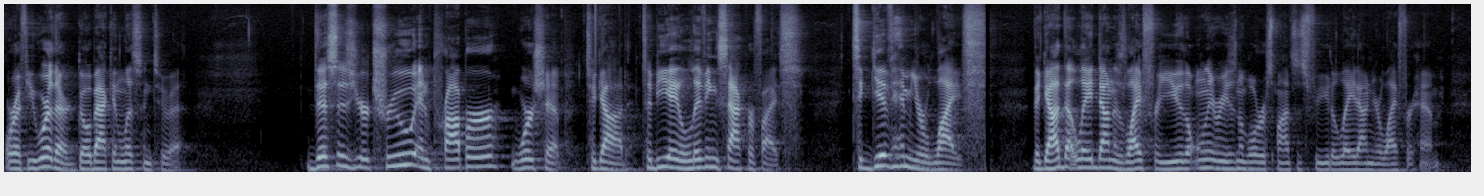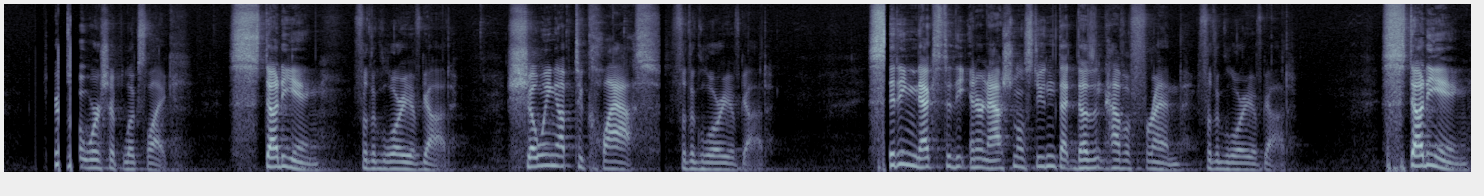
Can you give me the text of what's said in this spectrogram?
or if you were there, go back and listen to it. This is your true and proper worship to God, to be a living sacrifice, to give Him your life. The God that laid down His life for you, the only reasonable response is for you to lay down your life for Him. Here's what worship looks like studying for the glory of God showing up to class for the glory of God, sitting next to the international student that doesn't have a friend for the glory of God, studying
